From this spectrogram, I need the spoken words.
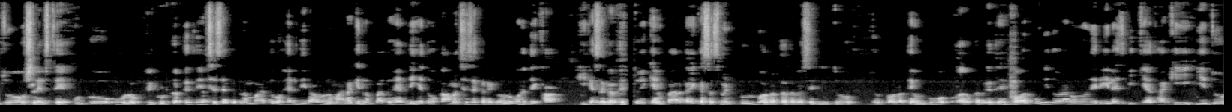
जो स्लेव्स थे उनको वो लोग रिक्रूट करते थे अच्छे से। अगर लंबा है तो हेल्दी रहा। उन्होंने माना कि लंबा है तो हेल्दी है तो वो काम अच्छे से करेगा। उन लोगों ने देखा कि कैसे करते तो एक एम्पायर का एक असेसमेंट टूल हुआ करता था बेसिकली जो जो टॉलर थे उनको वो कर रहे थे। और उन्हीं दौरान उन्होंने रियलाइज़ भी किया था कि ये जो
